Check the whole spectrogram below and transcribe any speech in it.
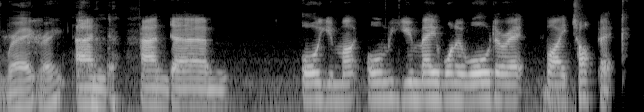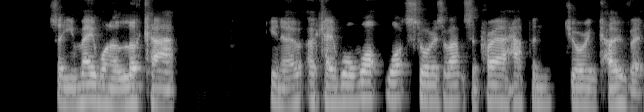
Right, right. And and um, or you might or you may want to order it by topic. So you may want to look at, you know, okay, well, what what stories of answered prayer happened during COVID?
